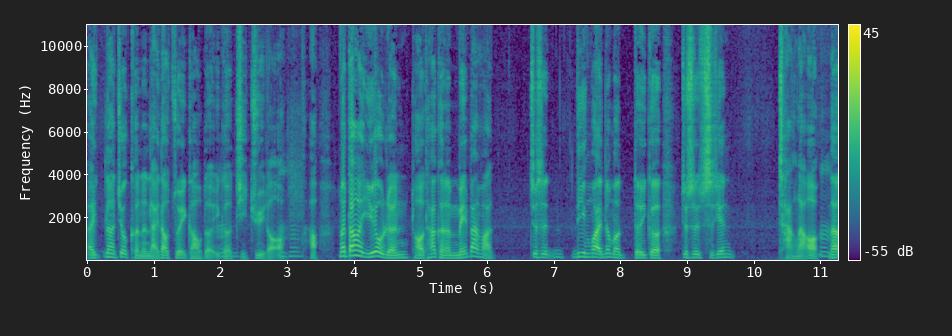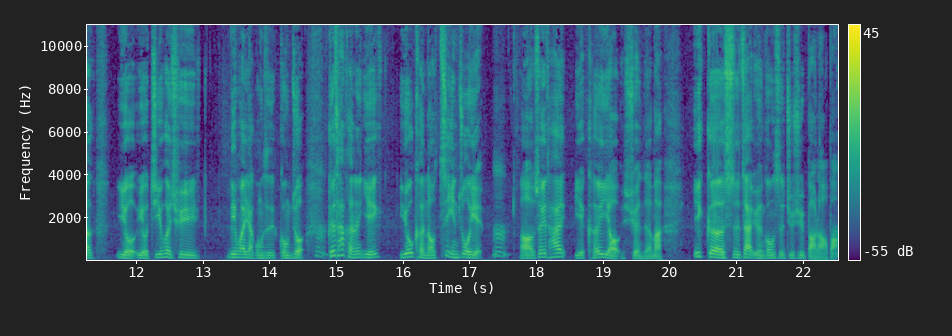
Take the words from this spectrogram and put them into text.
哎，那就可能来到最高的一个集聚了哦。嗯，好，那当然也有人哦，他可能没办法，就是另外那么的一个就是时间长了哦，嗯，那有有机会去另外一家公司工作，嗯，可是他可能也。有可能自营作业，嗯，哦，所以他也可以有选择嘛。一个是在原公司继续保劳保，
